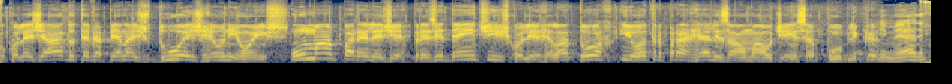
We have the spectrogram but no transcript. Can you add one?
O colegiado teve apenas duas reuniões. Uma para eleger presidente e escolher relator e outra para realizar uma audiência pública. Que merda, hein?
